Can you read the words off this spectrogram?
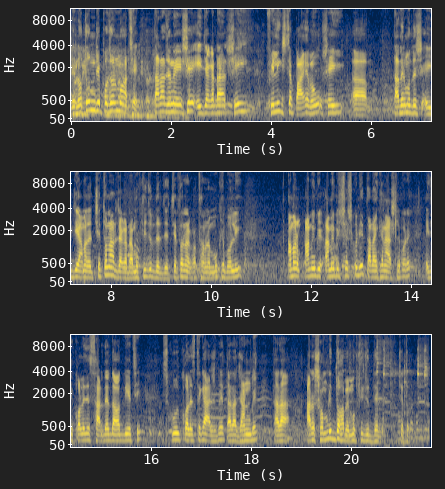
যে নতুন যে প্রজন্ম আছে, তারা যেন এসে এই জায়গাটা সেই ফিলিংসটা পায় এবং সেই তাদের মধ্যে এই যে আমাদের চেতনার জায়গাটা, মুক্তিযুদ্ধের যে চেতনার কথা আমরা মুখে বলি, আমার, আমি আমি বিশ্বাস করি তারা এখানে আসলে পরে, এই যে কলেজের স্যারদের দাওয়াত দিয়েছি স্কুল কলেজ থেকে আসবে, তারা জানবে, তারা আরও সমৃদ্ধ হবে মুক্তিযুদ্ধের চেতনা।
